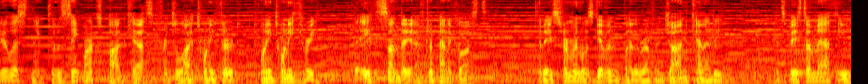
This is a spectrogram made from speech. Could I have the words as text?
You're listening to the St. Mark's Podcast for July 23rd, 2023, the eighth Sunday after Pentecost. Today's sermon was given by the Reverend John Kennedy. It's based on Matthew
